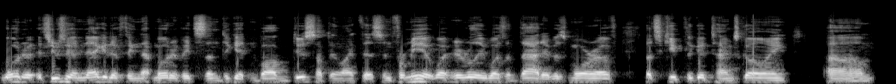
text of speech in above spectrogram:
motiv- it's usually a negative thing that motivates them to get involved and do something like this. And for me, it, it really wasn't that. It was more of let's keep the good times going. Um,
